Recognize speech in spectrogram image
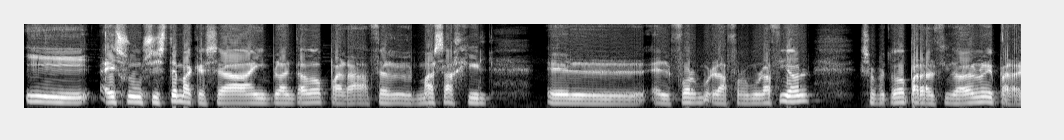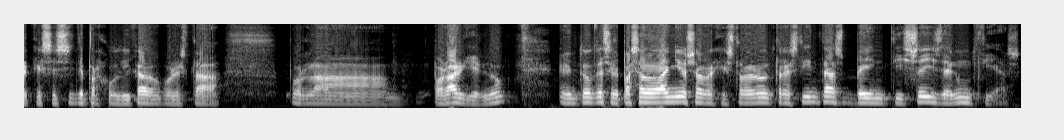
y es un sistema que se ha implantado para hacer más ágil el, la formulación, sobre todo para el ciudadano y para el que se siente perjudicado por esta por la por alguien, ¿no? Entonces, el pasado año se registraron 326 denuncias.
